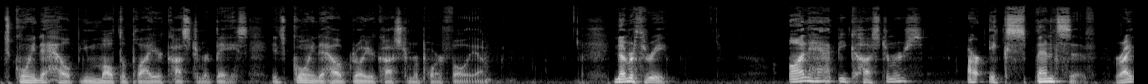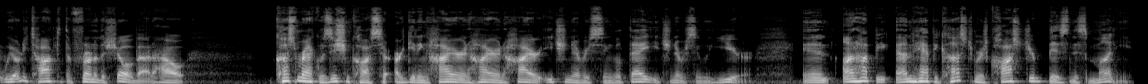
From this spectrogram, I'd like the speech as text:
it's going to help you multiply your customer base. It's going to help grow your customer portfolio. Number 3 unhappy customers are expensive right? We already talked at the front of the show about how customer acquisition costs are getting higher and higher and higher each and every single day, each and every single year. And unhappy, unhappy customers cost your business money,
